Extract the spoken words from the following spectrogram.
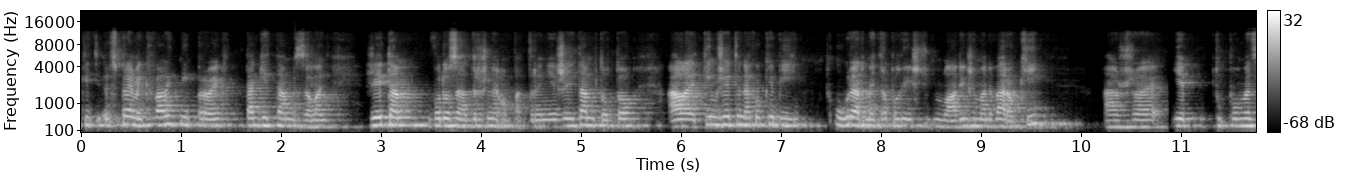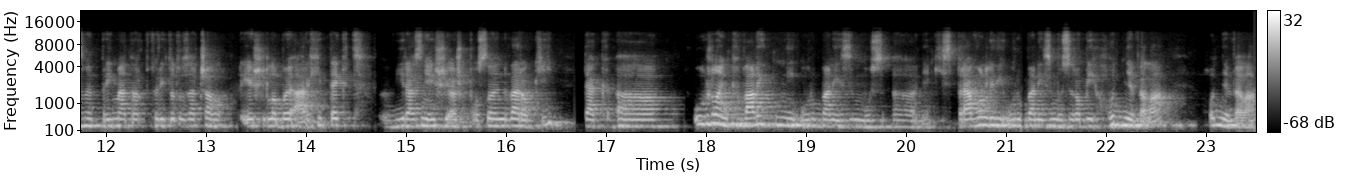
keď spravíme kvalitný projekt, tak je tam zeleň, že je tam vodozádržné opatrenie, že je tam toto, ale tým, že je ten ako keby úrad Metropolitný inštitút mladých, že má dva roky a že je tu povedzme primátor, ktorý toto začal riešiť, lebo je architekt výraznejší až posledné dva roky, tak uh, už len kvalitný urbanizmus, uh, nejaký spravodlivý urbanizmus robí hodne veľa, hodne veľa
